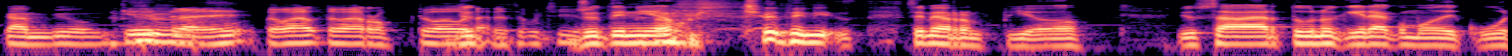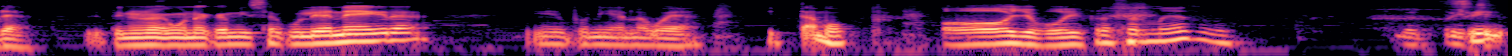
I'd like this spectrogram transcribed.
Cambio. ¿Qué es? Te voy a, te voy a, romp- te voy a Yo- botar ese cuchillo. Yo tenía, yo tenía, se me rompió. Yo usaba harto uno que era como de cura. Yo tenía una, una camisa culia negra y me ponía la wea. Y estamos. Oh, yo puedo disfrazarme de eso. Del preacher. Sí.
